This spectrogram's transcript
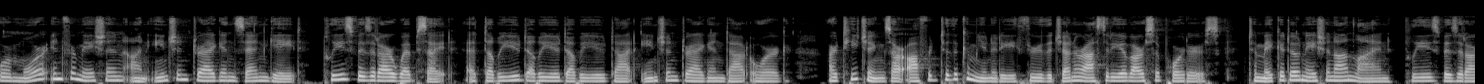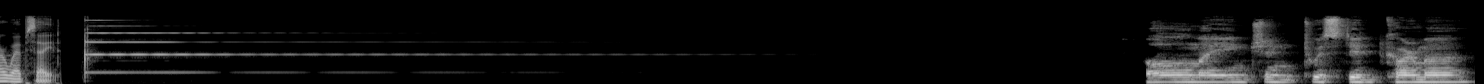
For more information on Ancient Dragon Zen Gate, please visit our website at www.ancientdragon.org. Our teachings are offered to the community through the generosity of our supporters. To make a donation online, please visit our website. All my ancient twisted karma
